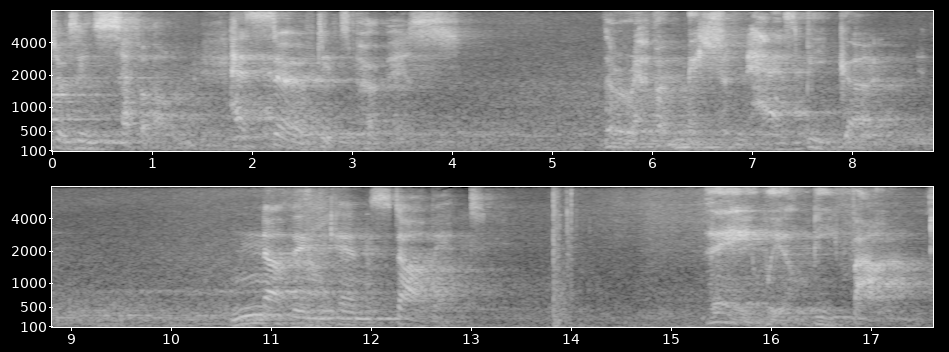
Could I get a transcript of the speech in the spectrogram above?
Monitor's encephalon has served its purpose. The Reformation has begun. Nothing can stop it. They will be found.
